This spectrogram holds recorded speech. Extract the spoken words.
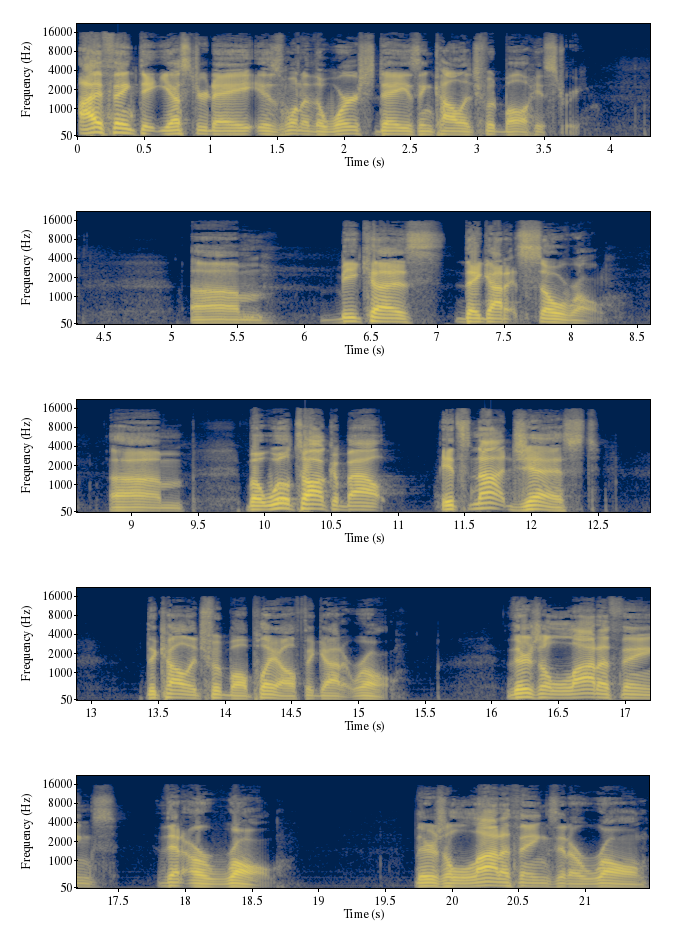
I think that yesterday is one of the worst days in college football history. Um, because they got it so wrong. Um, but we'll talk about it's not just the college football playoff that got it wrong. There's a lot of things that are wrong. There's a lot of things that are wrong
